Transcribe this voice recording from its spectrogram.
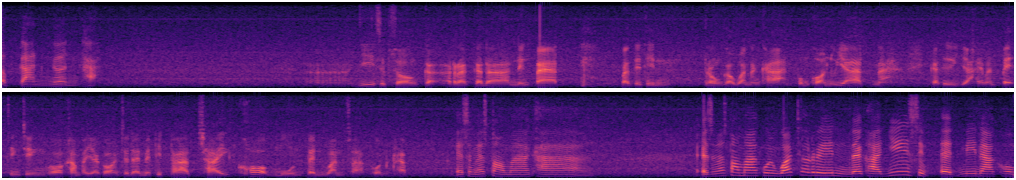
กับการเงินค่ะ 22 กรกฎาคม18 ปฏิทินตรงกับวันอังคาร ผมขออนุญาตนะ ก็คืออยากให้มันเป๊ะจริง ๆ เพราะว่าคำพยากรณ์จะได้ไม่ผิดพลาดใช้ข้อมูลเป็นวันสากลครับ SMS ต่อมาค่ะ SMS ต่อมาคุณวัชรินทร์นะคะ 21 มีนาคม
